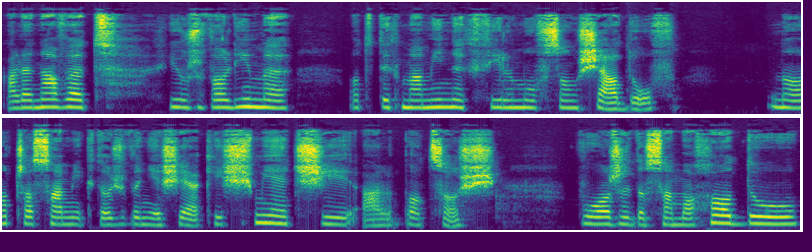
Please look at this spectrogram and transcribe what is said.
ale nawet już wolimy od tych maminych filmów sąsiadów. No, czasami ktoś wyniesie jakieś śmieci albo coś włoży do samochodu,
